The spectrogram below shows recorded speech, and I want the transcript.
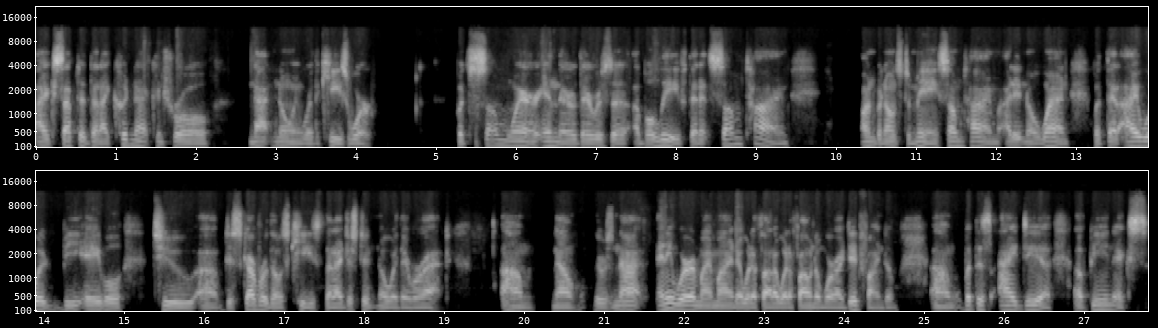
I accepted that I could not control not knowing where the keys were. But somewhere in there, there was a, a belief that at some time, unbeknownst to me, sometime I didn't know when, but that I would be able to uh, discover those keys that I just didn't know where they were at. Um, now, there's not anywhere in my mind I would have thought I would have found them where I did find them. Um, but this idea of being ex-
